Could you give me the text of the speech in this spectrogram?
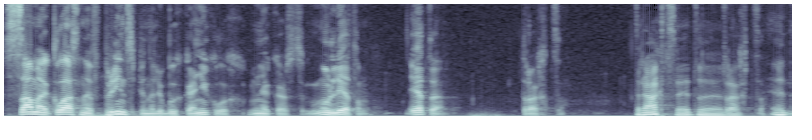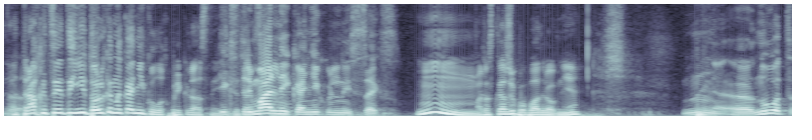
Самое классное, в принципе, на любых каникулах, мне кажется, ну, летом, это трахаться. Трахаться, это... Трахаться. это- да. а Трахаться это и не только на каникулах прекрасно. Экстремальный каникульный секс. скажу. М, расскажи поподробнее. Э, Ну вот,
